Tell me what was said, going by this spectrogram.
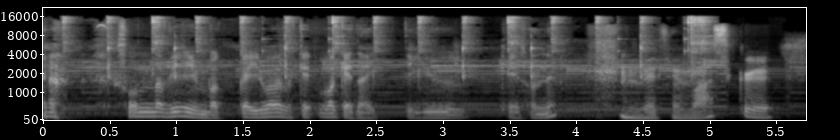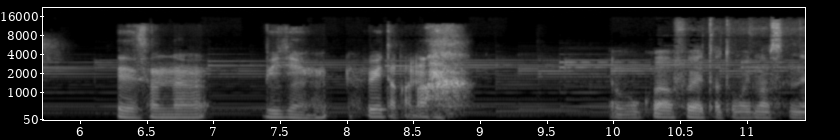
いやそんな美人ばっかりいるわけわけないっていう計算ね。別にマスクでそんな美人増えたかな。僕は増えたと思いますね。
